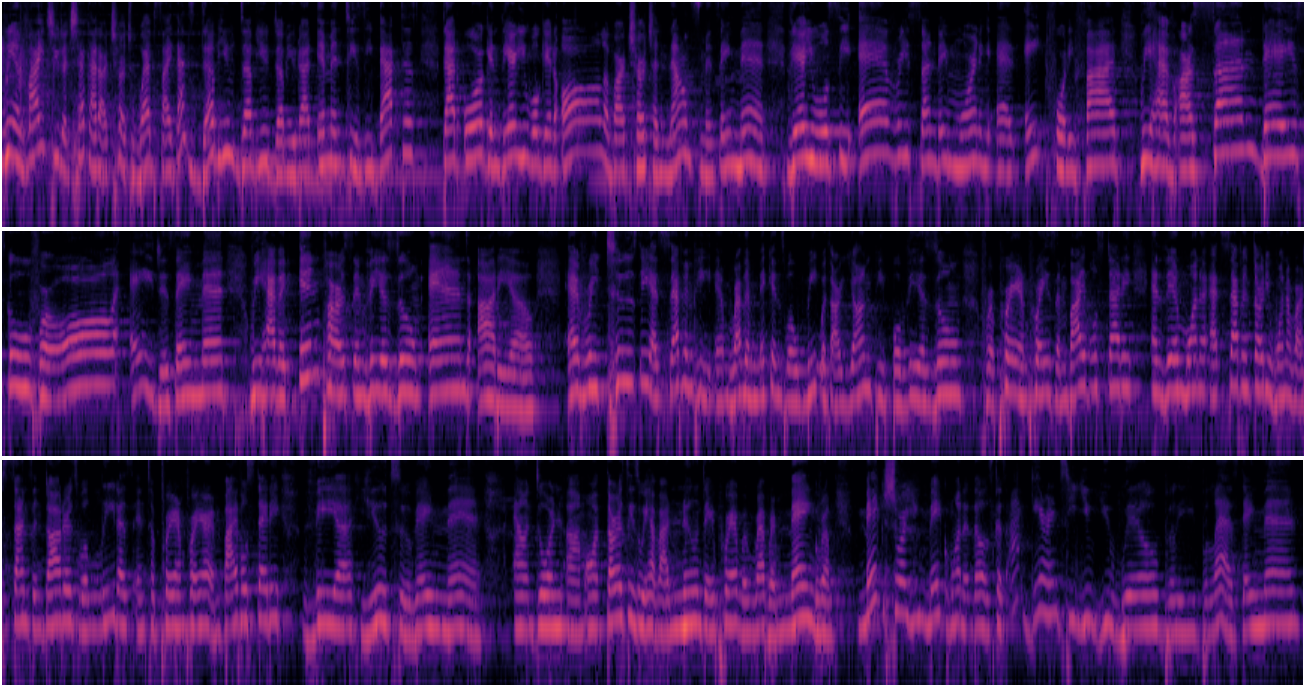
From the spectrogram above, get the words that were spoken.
We invite you to check out our church website. That's www.mntzbaptist.org. And there you will get all of our church announcements. Amen. There you will see every Sunday morning at 845. We have our Sunday school for all ages. Amen. We have it in person via Zoom and audio. Every Tuesday at 7 p.m., Reverend Mickens will meet with our young people via Zoom for prayer and praise and Bible study. And then one at 7:30, one of our sons and daughters will lead us into prayer and prayer and Bible study via YouTube. Amen. And during um, on Thursdays we have our noonday prayer with Reverend Mangrum. Make sure you make one of those because I guarantee you you will be blessed. Amen.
